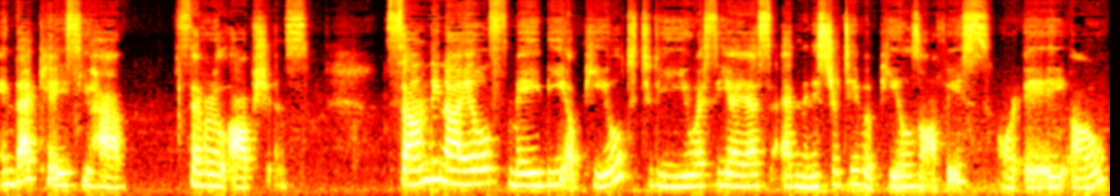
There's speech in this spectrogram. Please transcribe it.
in that case, you have several options. Some denials may be appealed to the USCIS Administrative Appeals Office, or AAO,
